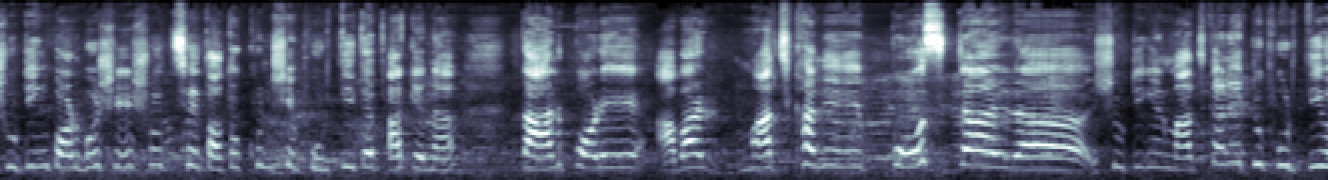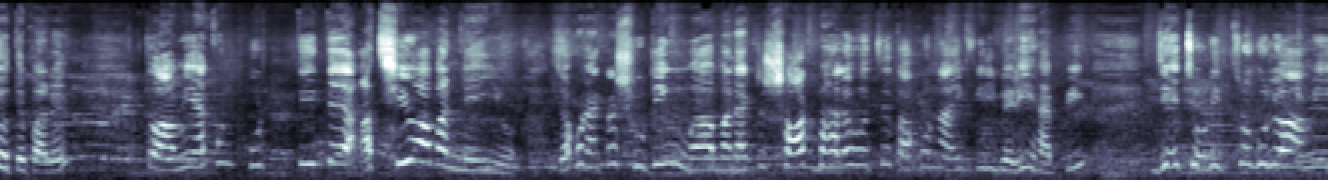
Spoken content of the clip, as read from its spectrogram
শুটিং পর্ব শেষ হচ্ছে, ততক্ষণ সে ফুর্তিতে থাকে না। তারপরে আবার মাঝখানে পোস্টার শুটিংয়ের মাঝখানে একটু ফুর্তি হতে পারে। তো আমি এখন ফুর্তিতে আছিও, আবার নেইও। যখন একটা শুটিং মানে একটা শট ভালো হচ্ছে, তখন আই ফিল ভেরি হ্যাপি যে চরিত্রগুলো আমি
